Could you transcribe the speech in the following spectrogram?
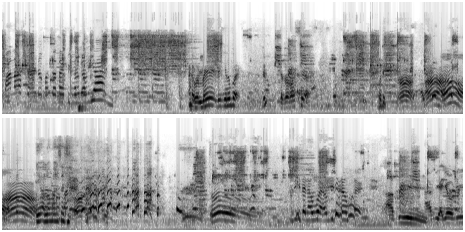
panas kan ada baca typingan kalian. Bermain dia kena buat. Kata baca. Ah, ah, Oh. ah. Ya Allah masa sih. Oh. Abi tak nak buat Abi tak nak buat Abi Abi ayo Abi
